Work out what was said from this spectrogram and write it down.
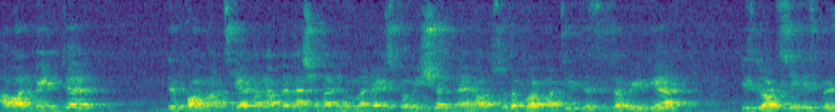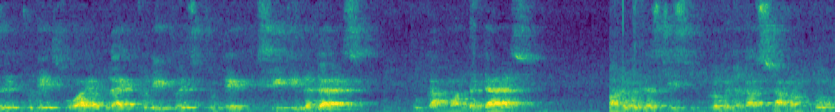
our mentor, the former chairman of the National Human Rights Commission and also the former Chief Justice of India. His Lordship is present today, so I would like to request to take seat in the dais. To come on the dais, Honorable Justice Rabindranath Samanto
